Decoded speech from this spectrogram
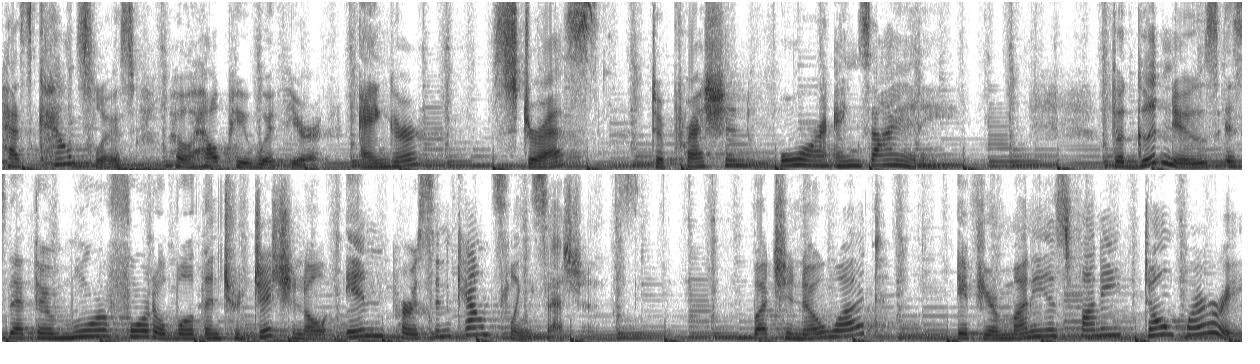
has counselors who'll help you with your anger, stress, depression, or anxiety. The good news is that they're more affordable than traditional in person counseling sessions. But you know what? If your money is funny, don't worry.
